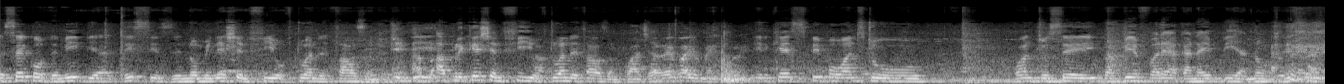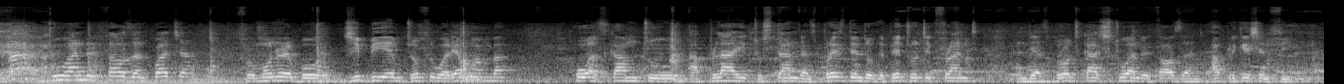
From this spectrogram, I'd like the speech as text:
the sake of the media, this is the nomination fee of 200,000. Application fee of 200,000 kwacha. Whatever you may call it. In case people want to want to say PF Vale akanaipia no. This is 200,000 kwacha from Honorable GBM Geoffrey Bwalya Mwamba who has come to apply to stand as president of the Patriotic Front and he has brought cash 200,000 application fee.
